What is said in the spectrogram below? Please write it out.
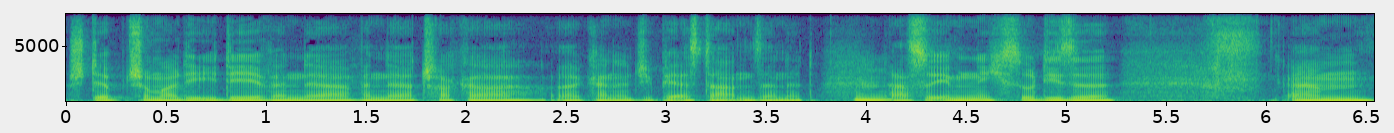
stirbt schon mal die Idee, wenn der, wenn der Trucker äh, keine GPS-Daten sendet. Mhm. Da hast du eben nicht so diese, ähm,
